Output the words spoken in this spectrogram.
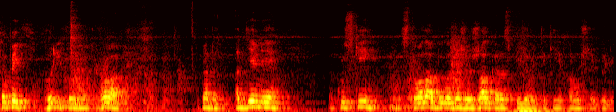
топить горіховими дрова. Правда, отдельные куски ствола было даже жалко распиливать, такие хорошие были.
